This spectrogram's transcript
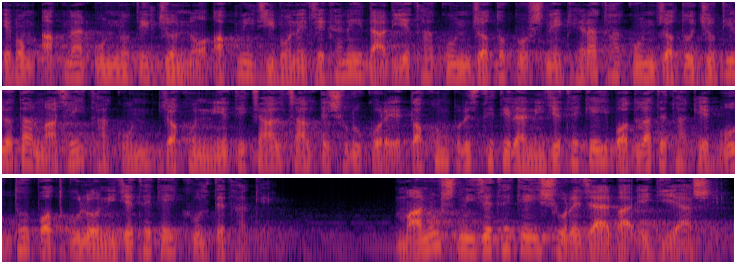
এবং আপনার উন্নতির জন্য আপনি জীবনে যেখানেই দাঁড়িয়ে থাকুন, যত প্রশ্নে ঘেরা থাকুন, যত জটিলতার মাঝেই থাকুন, যখন নিয়তি চাল চালতে শুরু করে, তখন পরিস্থিতিরা নিজে থেকেই বদলাতে থাকে, বৌদ্ধ পথগুলো নিজে থেকেই খুলতে থাকে। মানুষ নিজে থেকেই সরে যায় বা এগিয়ে আসে।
